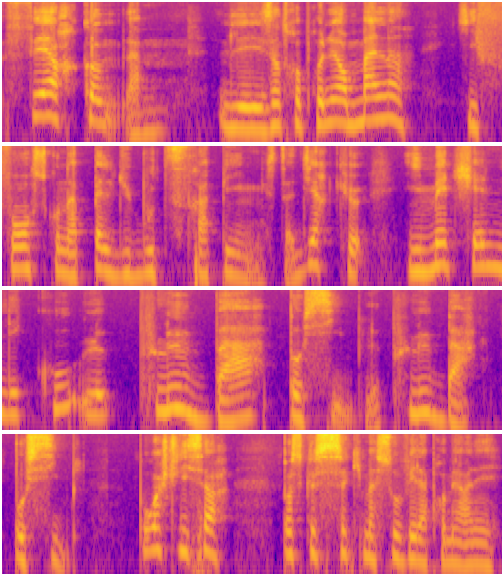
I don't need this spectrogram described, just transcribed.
faire comme les entrepreneurs malins qui font ce qu'on appelle du bootstrapping, c'est-à-dire qu'ils maintiennent les coûts le plus bas possible, le plus bas possible. Pourquoi je te dis ça? Parce que c'est ce qui m'a sauvé la première année.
